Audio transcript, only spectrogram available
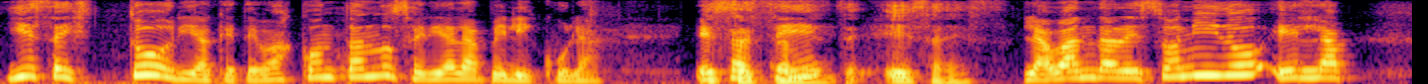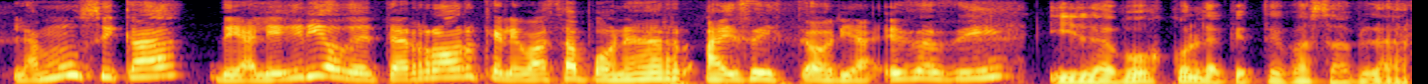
Y esa historia que te vas contando sería la película. ¿Es Exactamente, esa es. La banda de sonido es la, la música de alegría o de terror que le vas a poner a esa historia. ¿Es así? Y la voz con la que te vas a hablar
